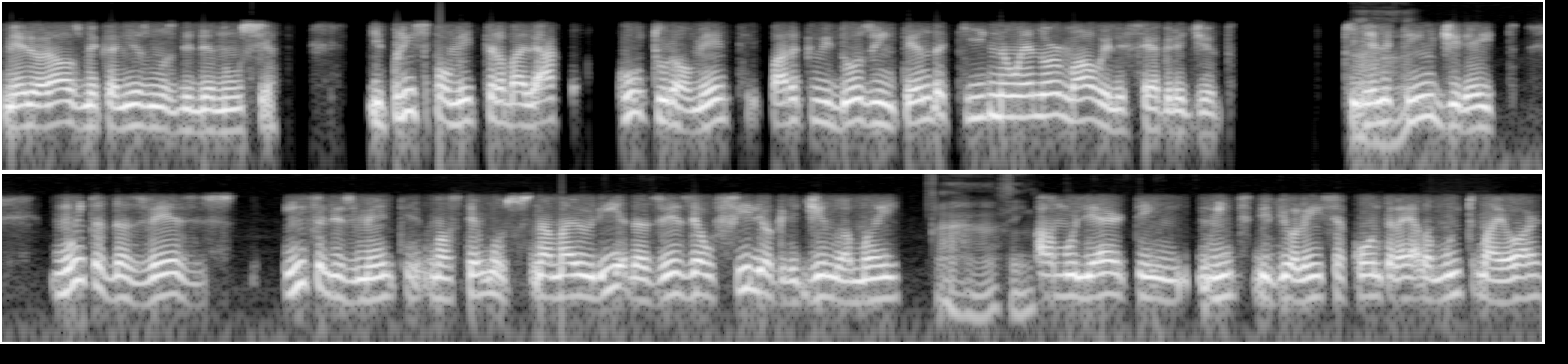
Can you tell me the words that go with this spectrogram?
melhorar os mecanismos de denúncia e principalmente trabalhar culturalmente para que o idoso entenda que não é normal ele ser agredido, que ele Aham. tem o direito. Muitas das vezes, infelizmente, nós temos, na maioria das vezes, é o filho agredindo a mãe, sim. a mulher tem um índice de violência contra ela muito maior.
